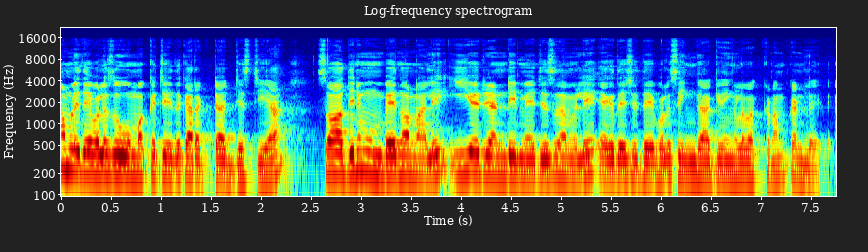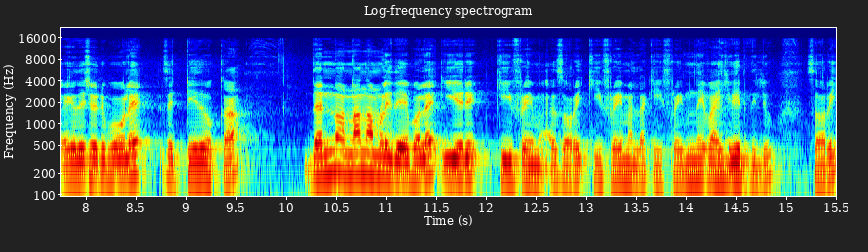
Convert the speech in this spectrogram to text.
നമ്മൾ ഇതേപോലെ സൂമൊക്കെ ചെയ്ത് കറക്റ്റ് അഡ്ജസ്റ്റ് ചെയ്യുക. സോ അതിന് മുമ്പേ എന്ന് പറഞ്ഞാൽ ഈ ഒരു രണ്ട് ഇമേജസ് തമ്മിൽ ഏകദേശം ഇതേപോലെ സിങ്ക് ആക്കി നിങ്ങൾ വെക്കണം കണ്ടില്ലേ? ഏകദേശം ഒരുപോലെ സെറ്റ് ചെയ്ത് വെക്കുക ദെൻ എന്ന് പറഞ്ഞാൽ നമ്മൾ ഇതേപോലെ ഈ ഒരു key frame sorry key frame അല്ല കീ ഫ്രെയിം എന്നേ വയൽ വരുന്നില്ലു സോറി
